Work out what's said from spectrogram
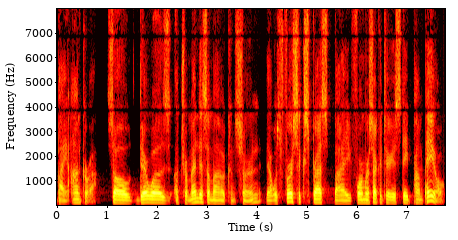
by Ankara. So there was a tremendous amount of concern that was first expressed by former Secretary of State Pompeo,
